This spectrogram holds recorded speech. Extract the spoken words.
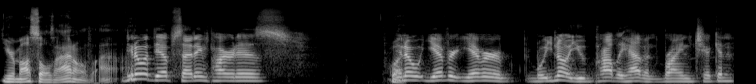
your muscles. I don't. I, You know what the upsetting part is? What? You know, you ever, you ever, well, you know, you probably haven't brined chicken.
